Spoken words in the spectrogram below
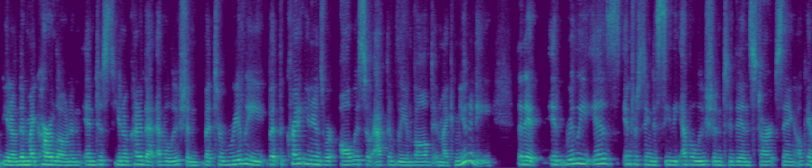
you know, then my car loan and, and just, you know, kind of that evolution. But to really, but the credit unions were always so actively involved in my community that it it really is interesting to see the evolution to then start saying, okay,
